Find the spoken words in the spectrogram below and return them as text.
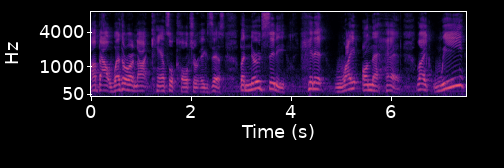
about whether or not cancel culture exists. But Nerd City hit it right on the head. Like we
